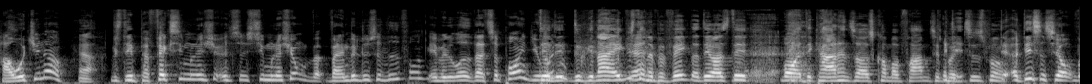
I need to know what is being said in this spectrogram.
How would you know? Ja. Hvis det er en perfekt simulation, simulation hvordan vil du så vide for? Jeg vil, well, that's the point, you Det, wouldn't. det, du, nej, ikke hvis Ja. den er perfekt, og det er også det, hvor Descartes han så også kommer frem til på et det, tidspunkt. Det, og det er så sjovt,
